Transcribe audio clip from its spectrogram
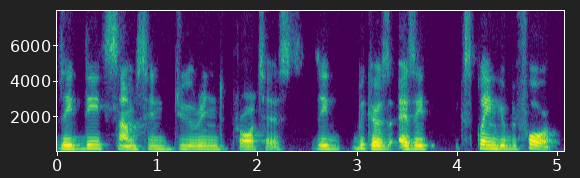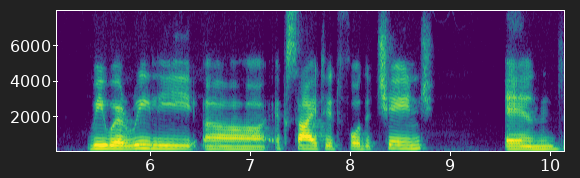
they did something during the protests. They because as i explained you before we were really uh, excited for the change and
